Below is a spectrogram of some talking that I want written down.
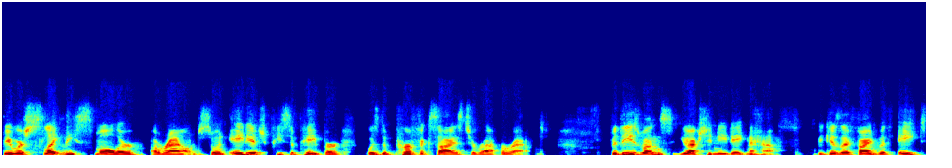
They were slightly smaller around. So an eight inch piece of paper was the perfect size to wrap around. For these ones, you actually need eight and a half because I find with eight,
